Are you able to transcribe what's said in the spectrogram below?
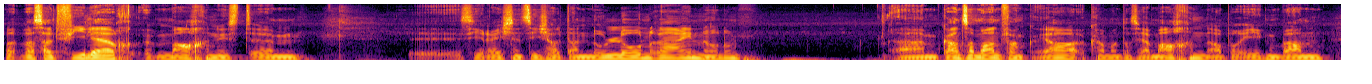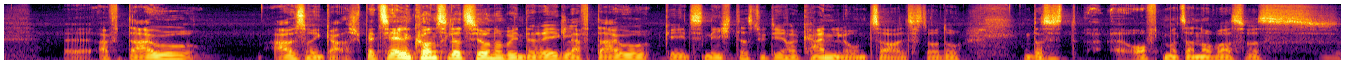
Was halt viele auch machen, ist, ähm, äh, sie rechnen sich halt dann Nulllohn rein, oder? Ähm, ganz am Anfang, ja, kann man das ja machen, aber irgendwann äh, auf Dauer außer in speziellen Konstellationen, aber in der Regel auf Dauer geht es nicht, dass du dir halt keinen Lohn zahlst, oder? Und das ist äh, oftmals dann noch was, was,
